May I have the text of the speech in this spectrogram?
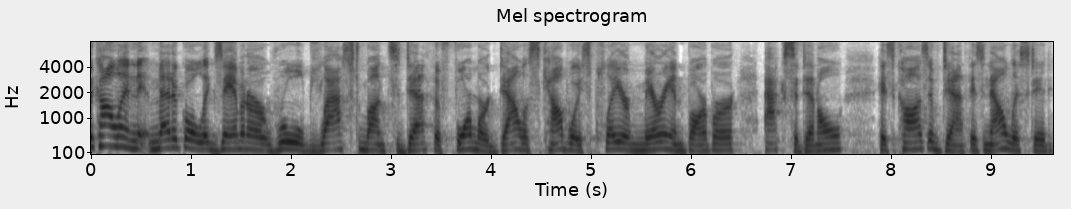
The Collin medical examiner ruled last month's death of former Dallas Cowboys player Marion Barber accidental. His cause of death is now listed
